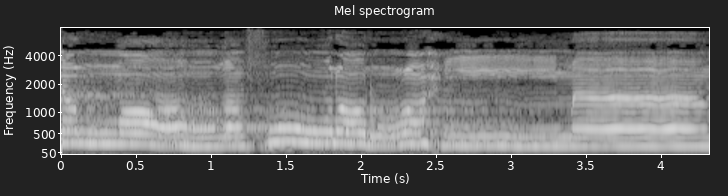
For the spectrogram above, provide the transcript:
اللَّهُ غَفُورًا رَّحِيمًا.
